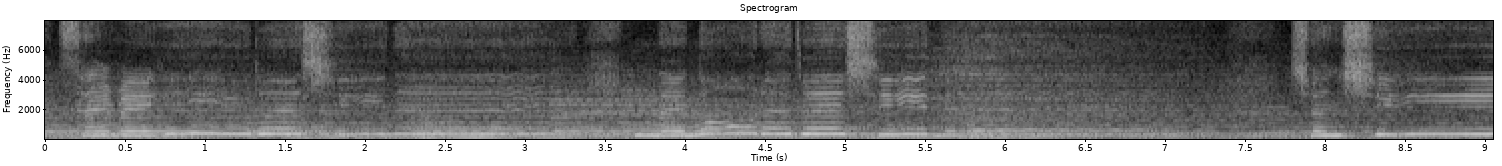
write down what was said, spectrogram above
삶의 이유 되시네. 내 노래 되시네. 전심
